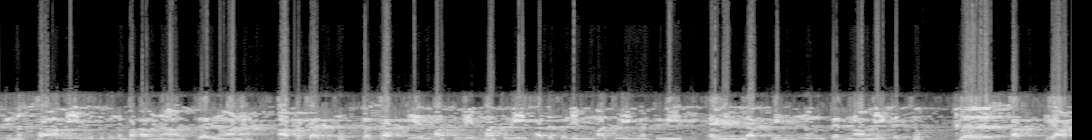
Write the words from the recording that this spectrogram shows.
විමසා මේ බුදුගුණ භාවනාව කරනවා නම් අපට දුක්ඛ සත්‍ය මතුවි මතුවි හද තුලින් මතුවි මතුවි ඇවිල්ලා පින්නුම් කරනවා. මේක දුක්ඛ සත්‍යයක්.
